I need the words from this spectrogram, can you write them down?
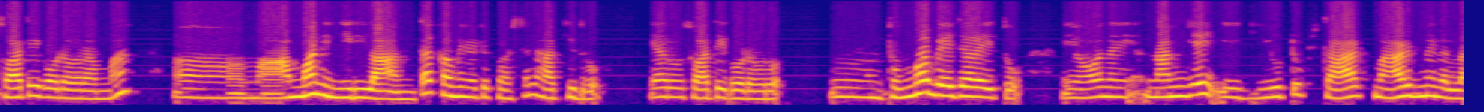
ಸ್ವಾತಿ ಗೌಡ ಅವರ ಅಮ್ಮ ಅಮ್ಮ ನಿನ್ನಿಲ್ಲ ಅಂತ ಕಮ್ಯುನಿಟಿ ಫಸ್ಟ್ ಅಲ್ಲಿ ಹಾಕಿದ್ರು. ಯಾರು? ಸ್ವಾತಿ ಗೌಡವರು. ತುಂಬಾ ಬೇಜಾರಾಯ್ತು. ಅಯ್ಯೋ ನನಗೆ ಈಗ ಯೂಟ್ಯೂಬ್ ಸ್ಟಾರ್ಟ್ ಮಾಡಿದ್ಮೇಲಲ್ಲ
